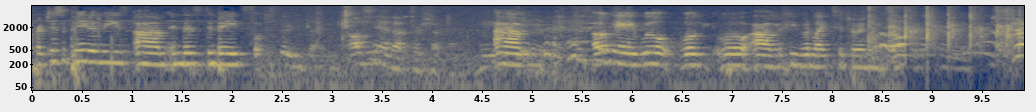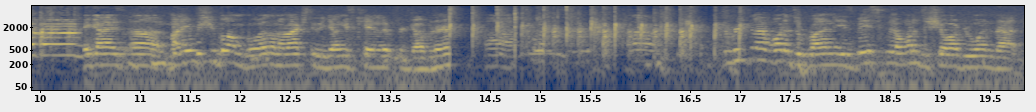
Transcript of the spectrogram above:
participate in these um, in this debates. I'll stand up for a second. Um, okay, we'll we'll we'll um, if you would like to join me. Hey guys, uh, my name is Shubham Goyal and I'm actually the youngest candidate for governor. Uh, the reason I wanted to run is basically I wanted to show everyone that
